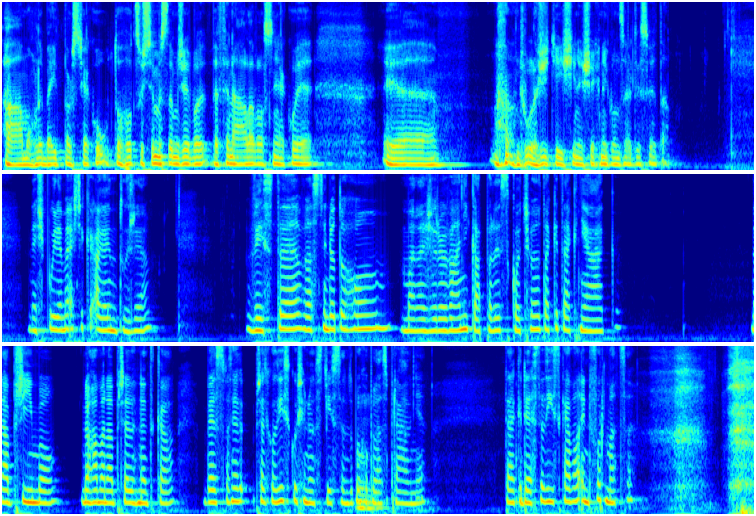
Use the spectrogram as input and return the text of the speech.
a mohli být prostě jako u toho, což si myslím, že ve, ve finále vlastně jako je, je důležitější než všechny koncerty světa. Než půjdeme ještě k agentuře, vy jste vlastně do toho manažerování kapely skočil taky tak nějak napřímo, nohama napřed hnedka, bez vlastně předchozí zkušenosti, jsem to pochopila hmm. správně. Tak kde jste získával informace?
